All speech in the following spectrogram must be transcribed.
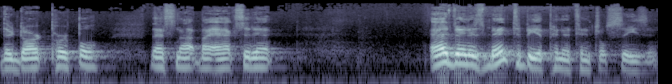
They're dark purple. That's not by accident. Advent is meant to be a penitential season.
